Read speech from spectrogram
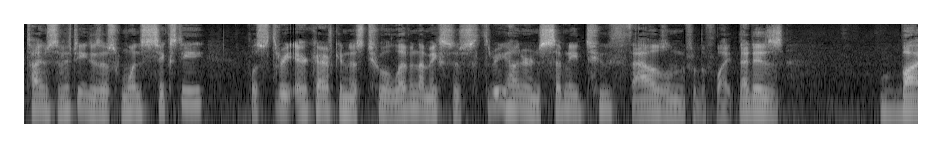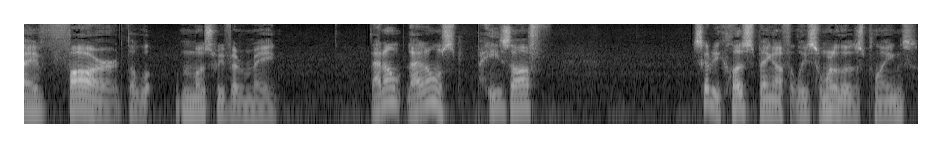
times 50 gives us 160 plus three aircraft giving us 211. That makes us 372,000 for the flight. That is by far the most we've ever made. That don't that almost pays off. It's got to be close to paying off at least one of those planes,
